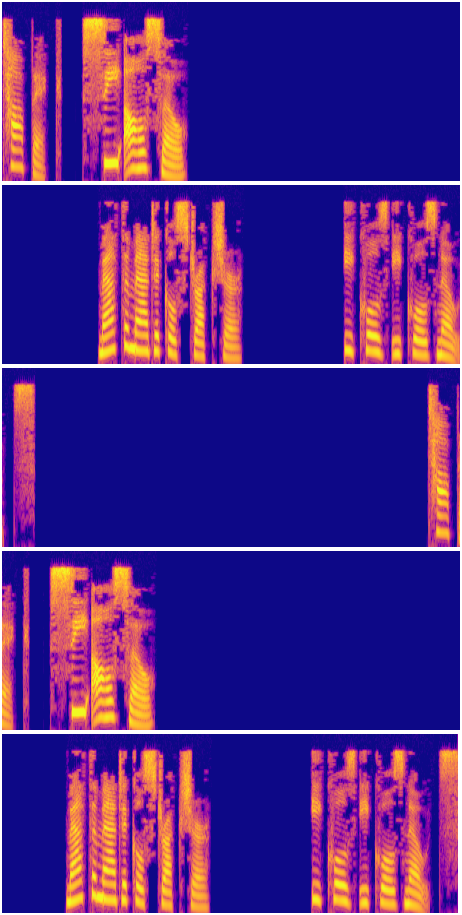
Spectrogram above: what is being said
Topic. See also Mathematical structure equals equals notes. Topic. See also Mathematical structure equals equals notes.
